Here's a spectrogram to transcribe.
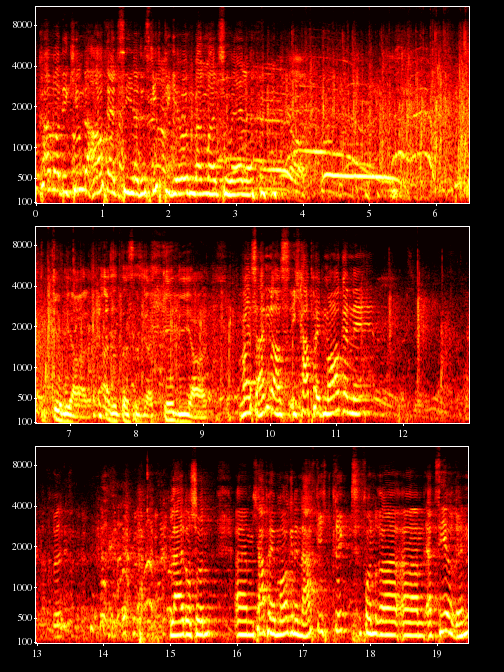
kann man die Kinder auch erziehen, das Richtige irgendwann mal zu wählen. Genial. Also das ist ja genial. Was anders. Ich habe heute Morgen eine Leider schon. Ähm, ich habe heute Morgen eine Nachricht gekriegt von einer ähm, Erzieherin.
